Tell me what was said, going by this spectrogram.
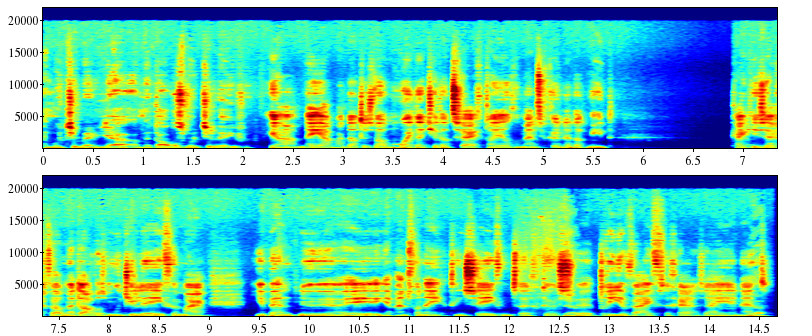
dan moet je mee, ja, met alles moet je leven. Ja, nee, ja, maar dat is wel mooi dat je dat zegt. Want heel veel mensen kunnen dat niet. Kijk, je zegt wel met alles moet je leven, maar je bent nu eh, je bent van 1970, dus Ja. eh, 53, hè, zei je net.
